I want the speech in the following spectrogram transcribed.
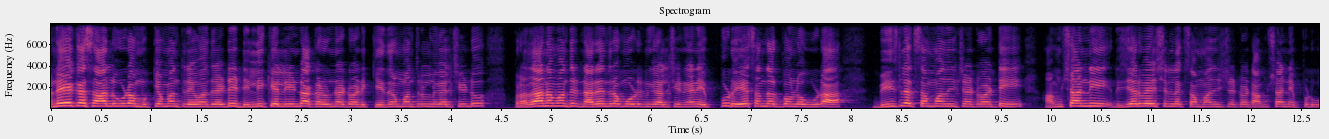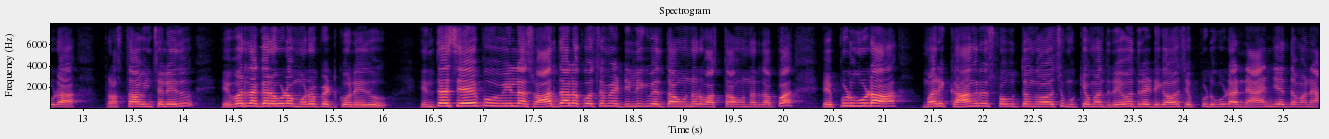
అనేక సార్లు కూడా ముఖ్యమంత్రి రేవంత్ రెడ్డి ఢిల్లీకి వెళ్ళిండు అక్కడ ఉన్నటువంటి కేంద్ర మంత్రులను కలిసిండు ప్రధానమంత్రి నరేంద్ర మోడీని కలిసిండు. కానీ ఎప్పుడు ఏ సందర్భంలో కూడా బీసీలకు సంబంధించినటువంటి అంశాన్ని రిజర్వేషన్లకు సంబంధించినటువంటి అంశాన్ని ఎప్పుడు కూడా ప్రస్తావించలేదు. ఎవరి దగ్గర కూడా మొర పెట్టుకోలేదు ఎంతసేపు వీళ్ళ స్వార్థాల కోసమే ఢిల్లీకి వెళ్తూ ఉన్నారు వస్తూ ఉన్నారు తప్ప ఎప్పుడు కూడా మరి కాంగ్రెస్ ప్రభుత్వం కావచ్చు ముఖ్యమంత్రి రేవంత్ రెడ్డి కావచ్చు ఎప్పుడు కూడా న్యాయం చేద్దామనే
